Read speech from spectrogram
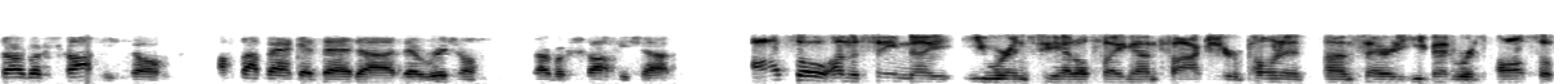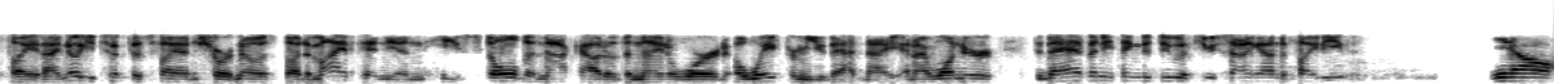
Starbucks coffee, so I'll stop back at that uh, the original Starbucks coffee shop. Also, on the same night, you were in Seattle fighting on Fox. Your opponent on Saturday, Yves Edwards, also fight. I know you took this fight on short notice, but in my opinion, he stole the knockout of the night award away from you that night. And I wonder, did that have anything to do with you signing on to fight Yves? You know,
